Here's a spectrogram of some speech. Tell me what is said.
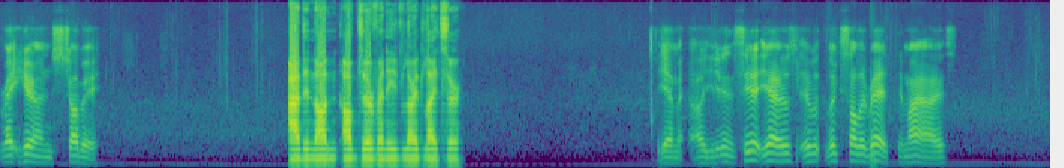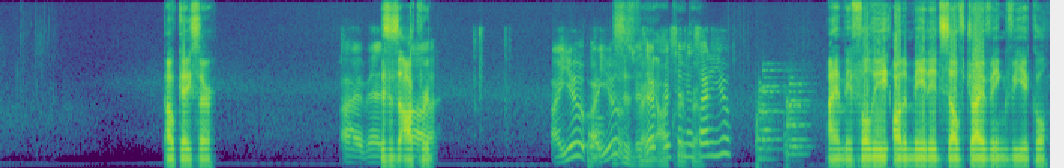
right here on Strawberry. I did not observe any light light, sir. Yeah, oh, you didn't see it? Yeah, it was. It looked solid red in my eyes. Okay, sir. All right, man. This is awkward. uh, are you? Are you? This is very there a person awkward, bro. inside of you? I am a fully automated self-driving vehicle.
